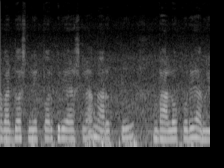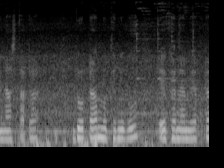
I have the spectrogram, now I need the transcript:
আবার দশ মিনিট পর ফিরে আসলাম আর একটু ভালো করে আমি নাস্তাটা, ডোটা মুখে নিব। এখানে আমি একটা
